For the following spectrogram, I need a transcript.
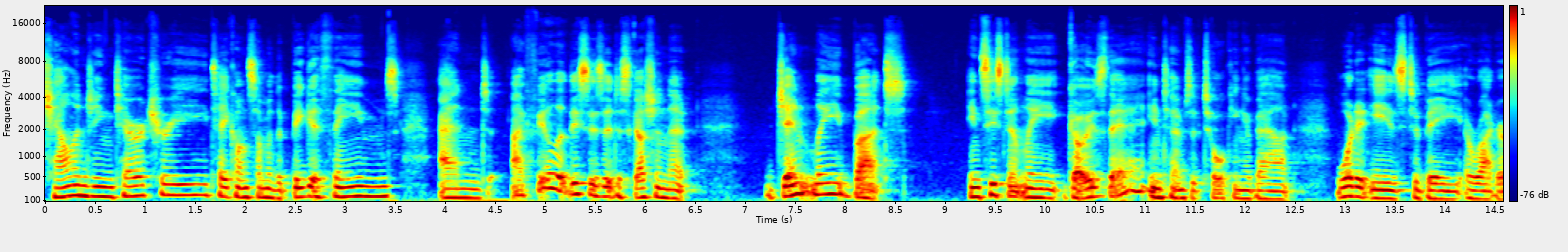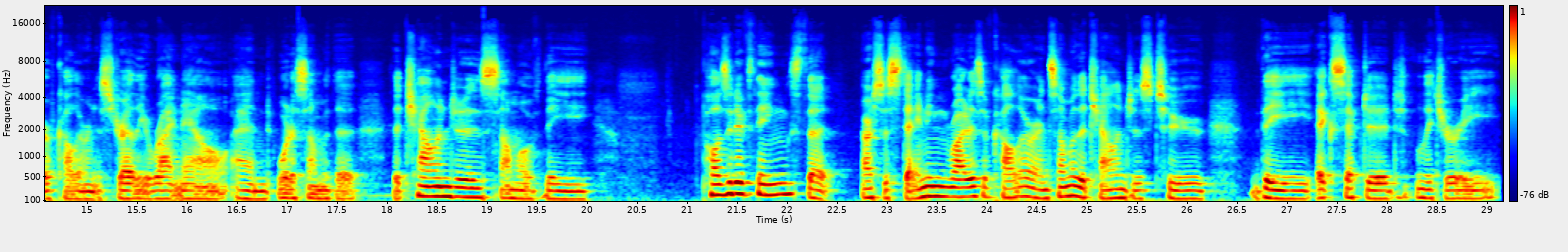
challenging territory, take on some of the bigger themes. And I feel that this is a discussion that gently but insistently goes there in terms of talking about what it is to be a writer of colour in Australia right now and what are some of the, the challenges, some of the positive things that are sustaining writers of colour and some of the challenges to the accepted literary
